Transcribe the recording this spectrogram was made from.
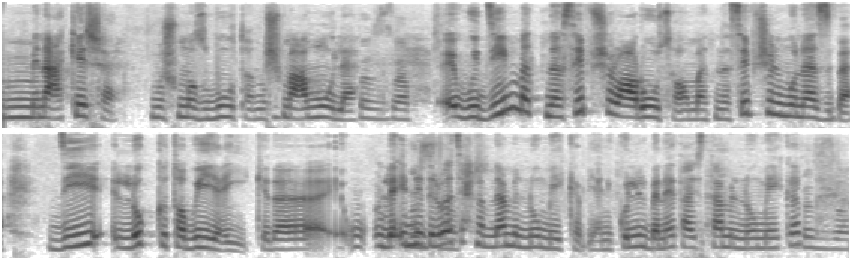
منعكشة مش مظبوطة مش معمولة. بالظبط. ودي ما تناسبش العروسة وما تناسبش المناسبة. دي look طبيعي كده. لأن بالظبط. دلوقتي إحنا بنعمل no makeup يعني كل البنات عايز تعمل no makeup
